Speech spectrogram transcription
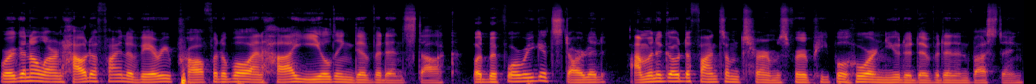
we're going to learn how to find a very profitable and high yielding dividend stock. But before we get started, I'm going to go define some terms for people who are new to dividend investing.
